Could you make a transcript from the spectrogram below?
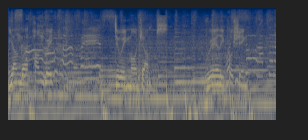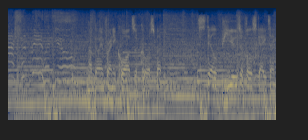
younger, hungry, doing more jumps. Really pushing, not going for any quads of course, but still beautiful skating.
